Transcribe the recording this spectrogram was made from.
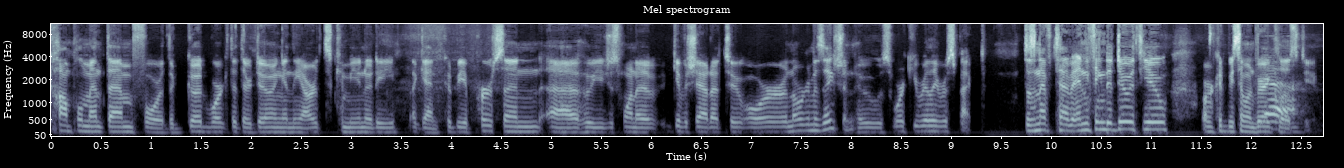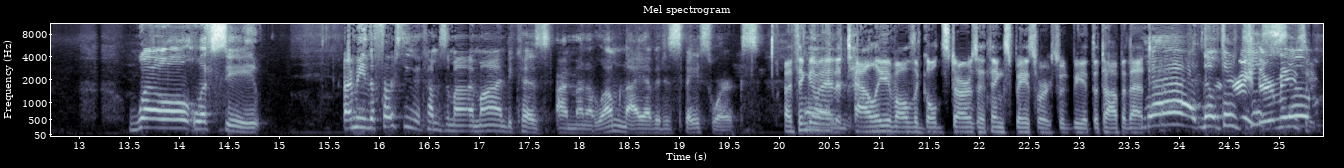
compliment them for the good work that they're doing in the arts community? Again, could be a person uh, who you just want to give a shout out to, or an organization whose work you really respect. Doesn't have to have anything to do with you, or it could be someone very Yeah. close to you. well let's see i mean the first thing that comes to my mind because i'm an alumni of it is spaceworks I think if I had a tally of all the gold stars, I think SpaceWorks would be at the top of that. yeah no they're Great, just they're so amazing.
